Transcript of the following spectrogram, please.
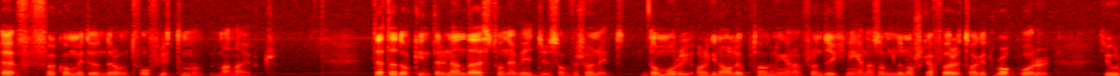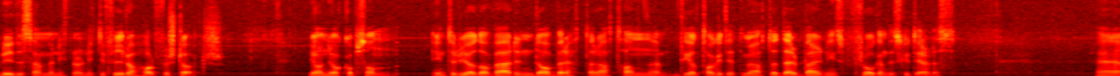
äh, förkommit under de två flytten man, har gjort. Detta är dock inte den enda Estonia-video som försvunnit. De originalupptagningarna från dykningarna som det norska företaget Rockwater gjorde i december 1994 har förstörts. Jan Jakobsson, intervjuad av Världen idag, berättar att han eh, deltagit i ett möte där bärgningsfrågan diskuterades. Eh,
